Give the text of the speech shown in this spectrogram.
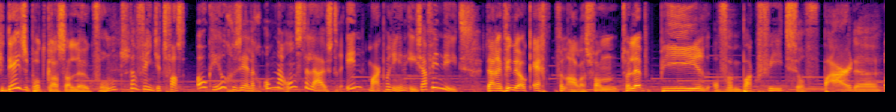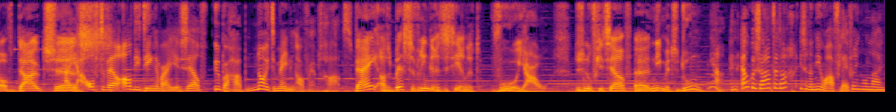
je deze podcast al leuk vond, Dan vind je het vast ook heel gezellig om naar ons te luisteren in Mark, Marie en Isa Vinden Iets. daarin vinden we ook echt van alles. Van toiletpapier Of een bakfiets of paarden. of Duitsers. Nou ja, oftewel al die dingen waar je zelf überhaupt nooit een mening over hebt gehad. Wij als beste vrienden recenseren het voor jou. Dus dan hoef je het zelf eh, niet meer te doen. Ja, en elke zaterdag is er een nieuwe aflevering online.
